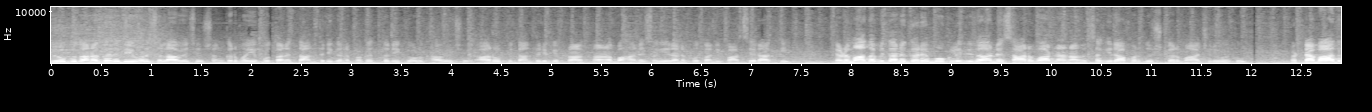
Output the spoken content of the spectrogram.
જેઓ પોતાના ઘરે દેવળ ચલાવે છે, શંકરભાઈએ પોતાને તાંત્રિક અને ભગત તરીકે ઓળખાવે છે. આરોપી તાંત્રિકે પ્રાર્થનાના બહાને સગીરાને પોતાની પાસે રાખી, તેમણે માતા પિતાને ઘરે મોકલી દીધા અને સારવારના નામે સગીરા પર દુષ્કર્મ આચર્યું હતું. ઘટના બાદ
